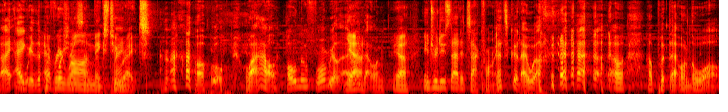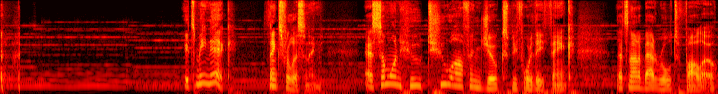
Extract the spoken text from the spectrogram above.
I, I agree. The Every wrong makes two right? rights. oh, wow. Whole new formula. I yeah, like that one. Yeah, introduce that at SAC for me. That's good. I will. I'll, I'll put that on the wall. It's me, Nick. Thanks for listening. As someone who too often jokes before they think, that's not a bad rule to follow.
